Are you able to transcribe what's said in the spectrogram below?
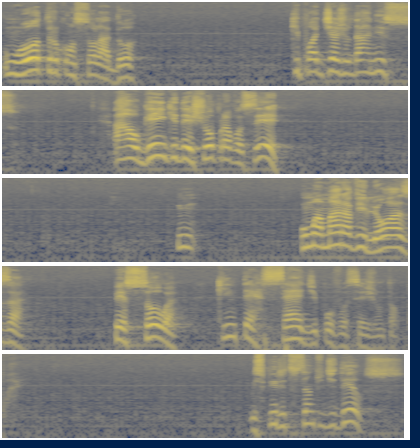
um outro consolador que pode te ajudar nisso. Há alguém que deixou para você um, uma maravilhosa pessoa que intercede por você junto ao Pai. o Espírito Santo de Deus.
